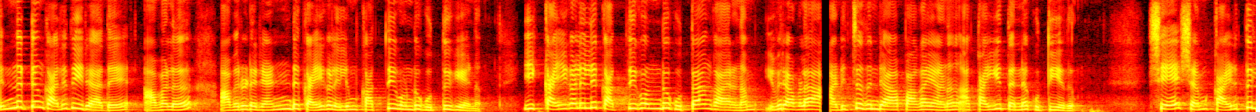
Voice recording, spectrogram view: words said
എന്നിട്ടും കലി തീരാതെ അവൾ അവരുടെ രണ്ട് കൈകളിലും കത്തി കൊണ്ട് കുത്തുകയാണ്. ഈ കൈകളിൽ കത്തി കൊണ്ട് കുത്താൻ കാരണം ഇവരവളെ അടിച്ചതിന്റെ ആ പകയാണ് ആ കൈയിൽ തന്നെ കുത്തിയത്. ശേഷം കഴുത്തിൽ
